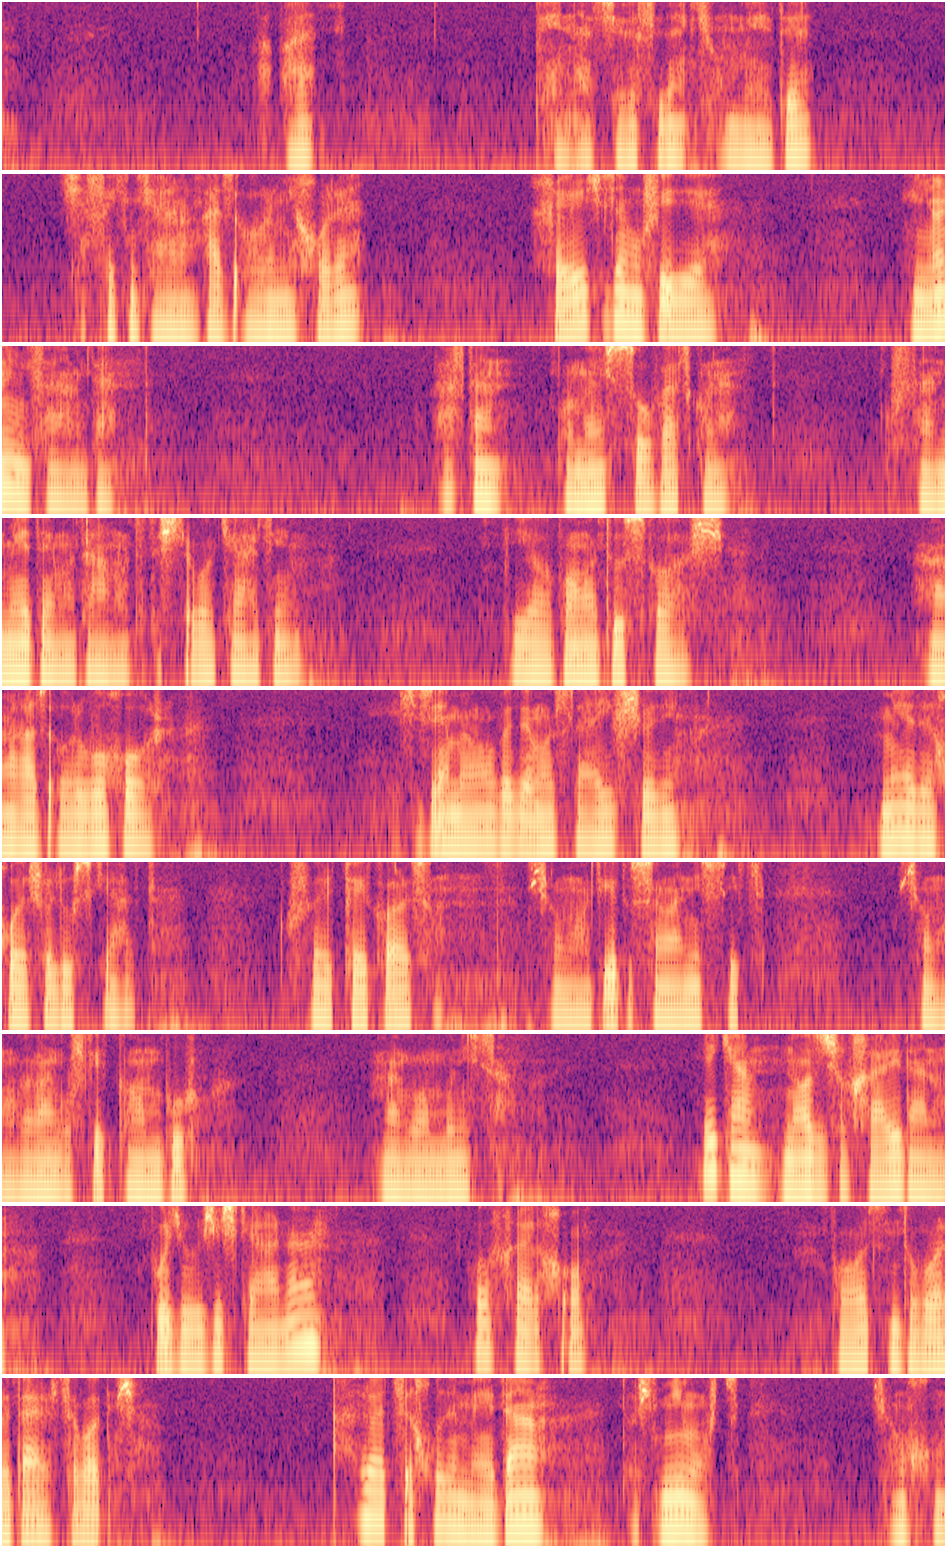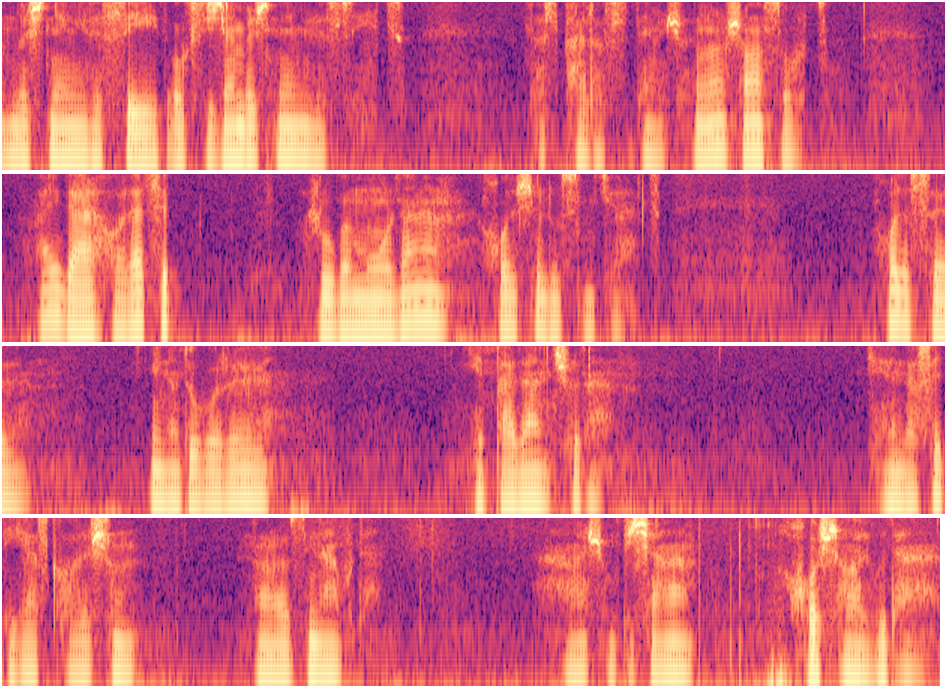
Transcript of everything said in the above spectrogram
و بعد به این نتیجه رسیدن که اون معده که فکر می‌کردن غذا رو می‌خوره خیلی چیز مفیدیه. اینا نمیفهمیدن. رفتن با مش صحبت کنن. گفتن معده ما در مورد اشتباه کردیم. بیا با ما دوست باش. همه غذا رو بخور. یه چیزی هم به ما بده ما ضعیف شدیم. معده خودش رو لوس کرد. گفت برید پی کارتون. شما دیگه دوست من نیستید. شما به من گفتید گامبو. من گامبو نیستم. یکم نازش رو خریدن و بوجی بوجیش کردن. گفت خیلی خوب. باز دوباره در ارتباط میشم. البته خود معدم داشت میمرد. چون خون بهش نمی‌رسید اکسیژن بهش نمی‌رسید. داشت پلاسیده می‌شد. اونم شانس بود ولی در حالت رو به خودش رو لوس می‌کرد. خلاصه اینا دوباره یه بدن شدن که این دفعه دیگه از کارشون ناراضی نبودن. همشون پیش هم خوشحال بودن.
